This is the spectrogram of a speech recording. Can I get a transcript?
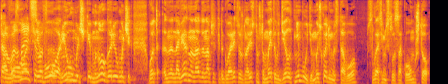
того, а знаете, от всего, вот... рюмочки, много рюмочек. Вот, наверное, надо нам все таки договориться с журналистом, что мы этого делать не будем. Мы исходим из того, согласимся с Лысаковым, что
